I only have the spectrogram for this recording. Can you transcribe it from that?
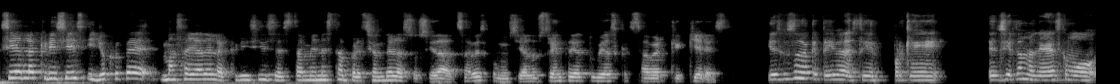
sí es la crisis y yo creo que más allá de la crisis es también esta presión de la sociedad, ¿sabes? Como si a los 30 ya tuvieras que saber qué quieres. Y es justo lo que te iba a decir, porque en cierta manera es como,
